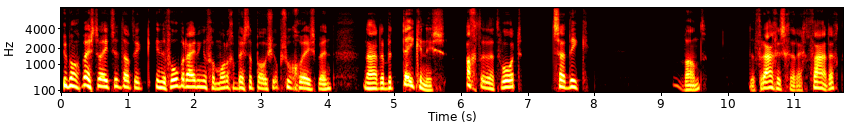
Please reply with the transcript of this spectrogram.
U mag best weten dat ik in de voorbereidingen van morgen best een poosje op zoek geweest ben naar de betekenis achter het woord tzadik. Want de vraag is gerechtvaardigd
